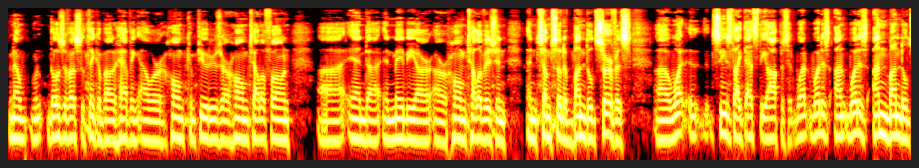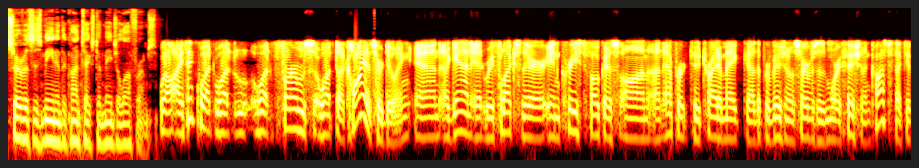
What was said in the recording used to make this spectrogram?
Now, those of us who think about having our home computers, our home telephone, uh, and uh, and maybe our, our home television and some sort of bundled service. Uh, what it seems like that's the opposite. What what is un, what does unbundled services mean in the context of major law firms? Well, I think what what what firms what clients are doing, and again, it reflects their increased focus on an effort to try to make uh, the provision of services more efficient and cost effective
